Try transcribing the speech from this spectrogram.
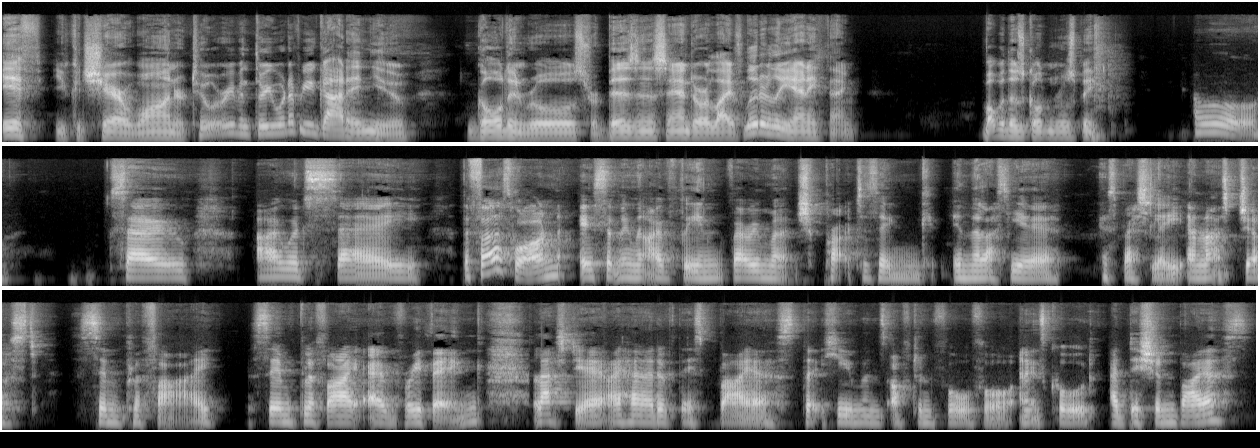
if you could share one or two or even three, whatever you got in you, golden rules for business and or life, literally anything, what would those golden rules be? Oh, so I would say the first one is something that I've been very much practicing in the last year, especially, and that's just simplify. Simplify everything. Last year, I heard of this bias that humans often fall for, and it's called addition bias.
